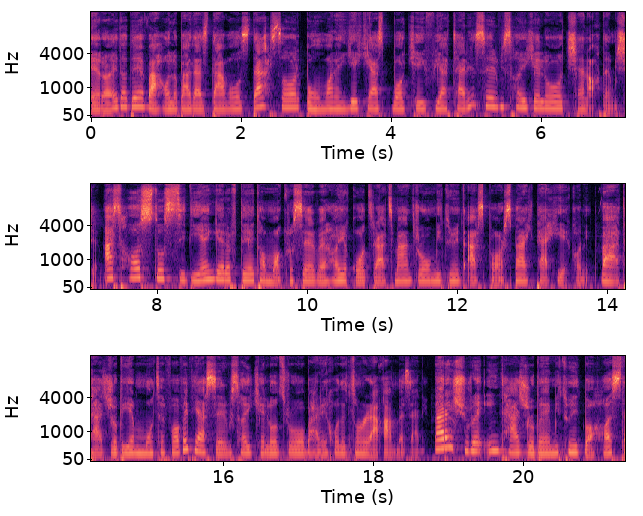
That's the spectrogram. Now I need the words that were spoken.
ارائه داده و حالا بعد از دوازده سال به عنوان یکی از با کیفیت ترین سرویس های کلود شناخته میشه. از هاست و CDN گرفته تا ماکرو سرورهای قدرتمند رو می‌تونید از پارسبک تهیه کنید و تجربه متفاوتی از سرویس های کلود رو برای خودتون رقم بزنید. برای شروع این تجربه می‌تونید با هاست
